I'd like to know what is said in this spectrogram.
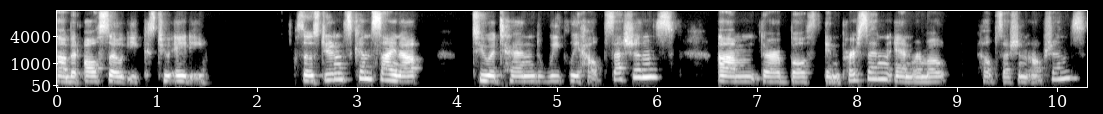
um, but also EECS 280. So students can sign up to attend weekly help sessions. Um, there are both in-person and remote help session options.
